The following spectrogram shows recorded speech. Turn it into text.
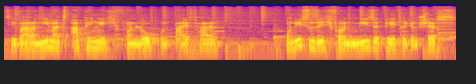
Sie waren niemals abhängig von Lob und Beifall und ließen sich von miesepetrigen Chefs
